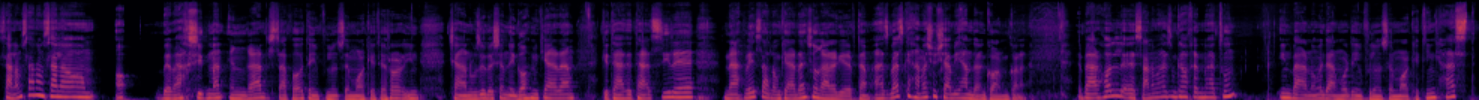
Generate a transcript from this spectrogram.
سلام سلام سلام. ببخشید من انقدر صفحات influencer marketer ها رو این چند روزه داشتم نگاه می‌کردم که تحت تاثیر نحوه سلام کردنشون قرار گرفتم. از بس که همشون شبیه هم دارن کار می‌کنن. به حال سلام عرض می‌کنم خدمتتون. این برنامه در مورد influencer marketing هست.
